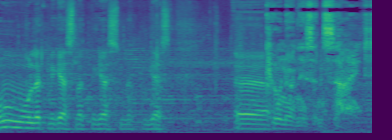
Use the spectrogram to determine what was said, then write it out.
Ooh, let me guess, let me guess, let me guess. Uh, Cynon is inside.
